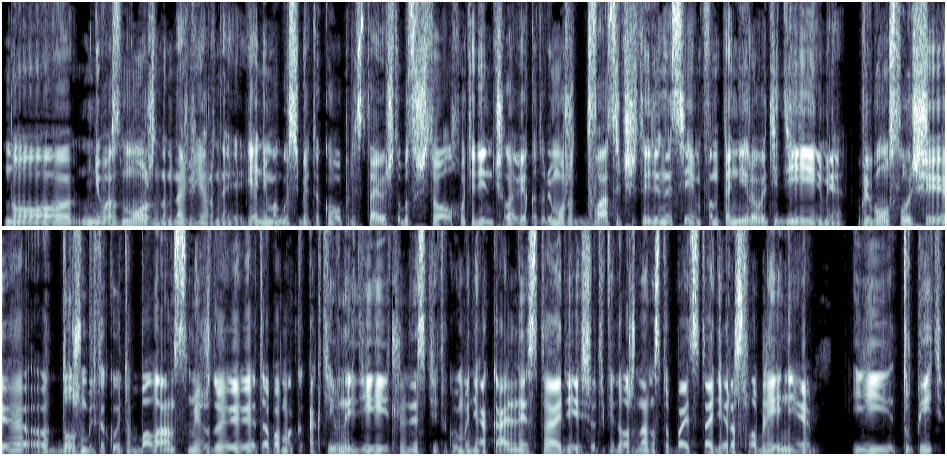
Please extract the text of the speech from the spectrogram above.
но невозможно, наверное, я не могу себе такого представить, чтобы существовал хоть один человек, который может 24 на 7 фонтанировать идеями. В любом случае э, должен быть какой-то баланс между этапом активной деятельности, такой маниакальной стадии, все-таки должна наступать стадия расслабления, и тупить,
